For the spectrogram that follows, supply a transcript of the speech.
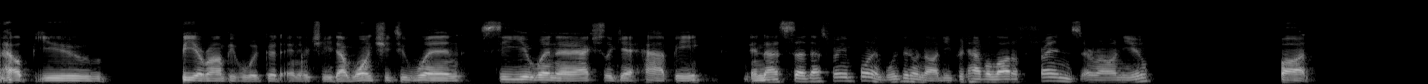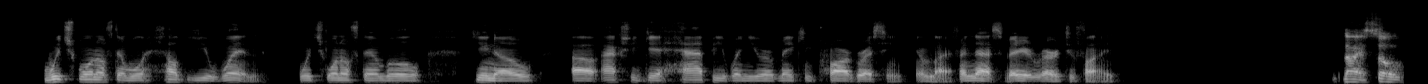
help you be around people with good energy that want you to win, see you win, and actually get happy. And that's uh, that's very important believe it or not. You could have a lot of friends around you but which one of them will help you win? Which one of them will you know uh, actually get happy when you're making progress in, in life? And that's very rare to find. Nice. So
